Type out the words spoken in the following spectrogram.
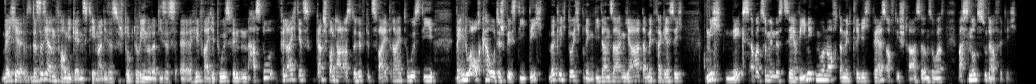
welche, das ist ja ein Fauligenz-Thema, dieses Strukturieren oder dieses äh, hilfreiche Tools finden. Hast du vielleicht jetzt ganz spontan aus der Hüfte zwei, drei Tools, die, wenn du auch chaotisch bist, die dich wirklich durchbringen, die dann sagen, ja, damit vergesse ich nicht nix, aber zumindest sehr wenig nur noch. Damit kriege ich PS auf die Straße und sowas. Was nutzt du da für dich?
